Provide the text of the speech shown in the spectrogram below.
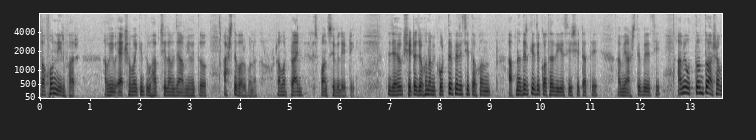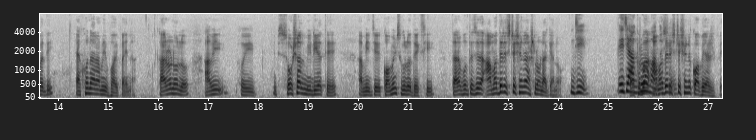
তখন নির্ভর। আমি এক সময় কিন্তু ভাবছিলাম যে আমি হয়তো আসতে পারব না কারণ ওটা আমার প্রাইম রেসপন্সিবিলিটি যাই হোক সেটা যখন আমি করতে পেরেছি তখন আপনাদেরকে যে কথা দিয়েছি সেটাতে আমি আসতে পেরেছি। আমি অত্যন্ত আশাবাদী। এখন আর আমি ভয় পাই না। কারণ হলো আমি ওই সোশ্যাল মিডিয়াতে আমি যে কমেন্টসগুলো দেখছি তারা বলতেছে যে আমাদের স্টেশনে আসলো না কেন? জি। এই যে আগ্রহ আমাদের স্টেশনে কবে আসবে?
